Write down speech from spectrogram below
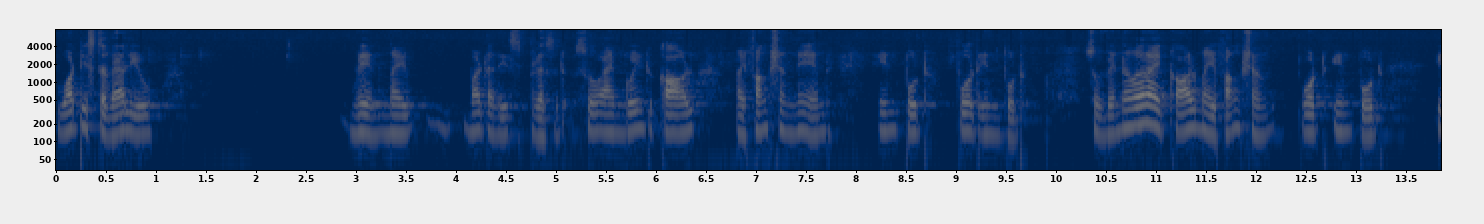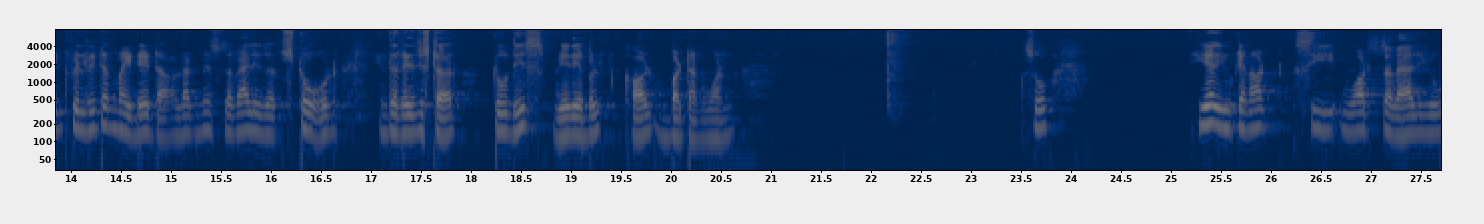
what is the value when my button is pressed. So I'm going to call my function named input port input so whenever I call my function port input it will return my data. That means the value that's stored in the register to this variable called button1 so here you cannot see what's the value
